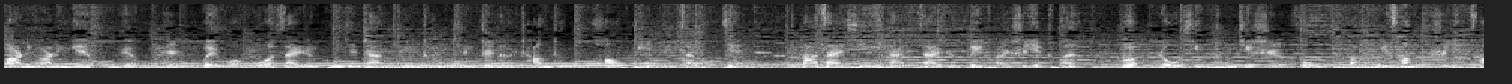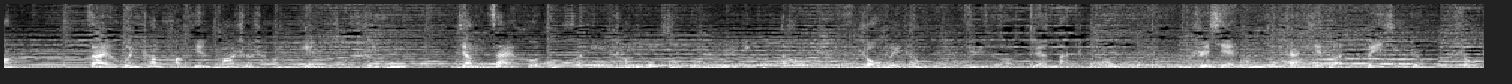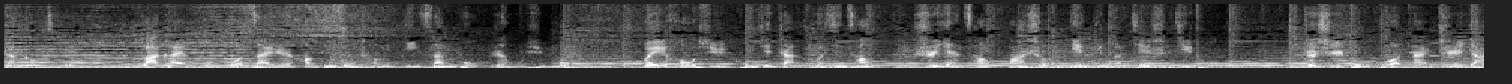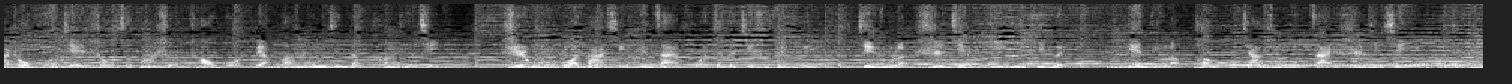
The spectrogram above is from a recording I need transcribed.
二零二零年五月五日，为我国载人空间站工程研制的长征五号 B 运载火箭，搭载新一代载人飞船试验船和柔性充气式货物返回舱。试验舱，在文昌航天发射场点火升空，将载荷组合体成功送入预定轨道，首飞任务取得圆满成功，实现空间站阶段飞行任务，拉开我国载人航天工程第三步任务序幕。为后续空间站核心舱、实验舱发射奠定了坚实基础。这是中国乃至亚洲火箭首次发射超过两万公斤的航天器，使我国大型运载火箭的技术水平进入了世界第一梯队，奠定了胖虎家族在世界现役火箭。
